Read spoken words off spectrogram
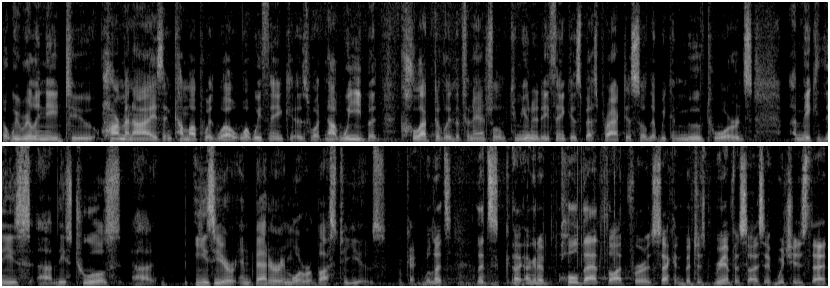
but we really need to harmonize and come up with, well, what we think is what, not we, but collectively the financial community think is best practice so that we can move towards uh, making these, uh, these tools uh, easier and better and more robust to use. Okay, well let's, let's I'm going to hold that thought for a second, but just reemphasize it, which is that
